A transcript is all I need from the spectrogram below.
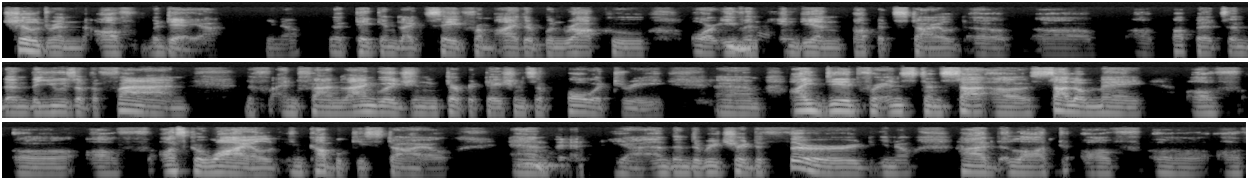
children of Medea, you know. Taken like say from either bunraku or even mm -hmm. Indian puppet styled uh, uh, puppets and then the use of the fan and fan language and interpretations of poetry. Um, I did, for instance, Sa uh, Salome of, uh, of Oscar Wilde in Kabuki style. And mm. then, yeah, and then the Richard III, you know, had a lot of, uh, of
